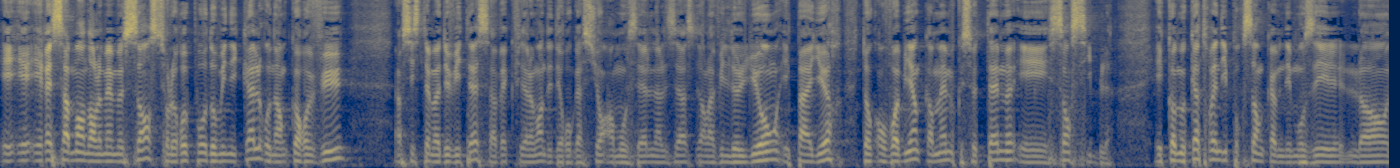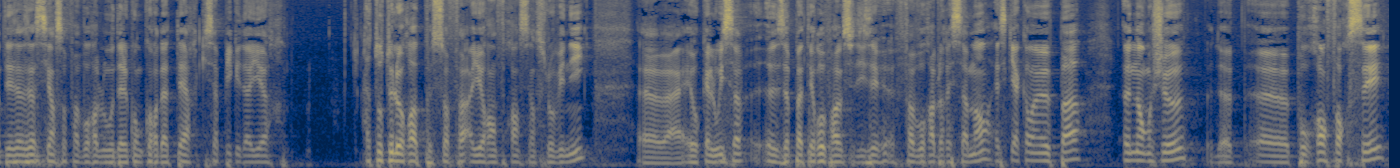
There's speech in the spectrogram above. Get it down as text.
Et, récemment, dans le même sens, sur le repos dominical, on a encore vu un système à deux vitesses avec finalement des dérogations en Moselle, en Alsace, dans la ville de Lyon et pas ailleurs. Donc on voit bien quand même que ce thème est sensible. Et comme 90% quand même des Mosellans, des Alsaciens sont favorables au modèle concordataire, qui s'applique d'ailleurs à toute l'Europe, sauf ailleurs en France et en Slovénie, euh, et auquel Louis Zapatero se disait favorable récemment, est-ce qu'il n'y a quand même pas un enjeu euh, pour renforcer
